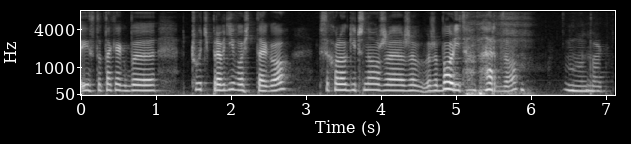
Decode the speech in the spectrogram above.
jest to tak jakby czuć prawdziwość tego psychologiczną, że, że, że boli to bardzo. No tak.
